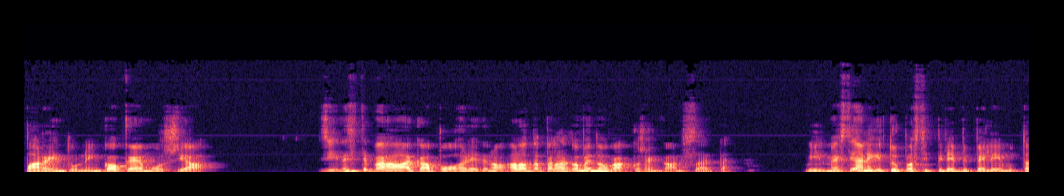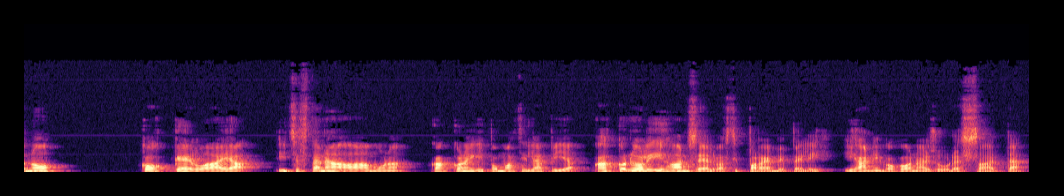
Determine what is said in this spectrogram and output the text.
parin tunnin kokemus ja siinä sitten vähän aikaa pohdin, että no aloita, pelaanko me tuon kakkosen kanssa, että ilmeisesti ainakin tuplasti pidempi peli, mutta no, kokeillaan ja itse asiassa tänä aamuna kakkonenkin pomahti läpi ja kakkonen oli ihan selvästi parempi peli ihan niin kokonaisuudessa, että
